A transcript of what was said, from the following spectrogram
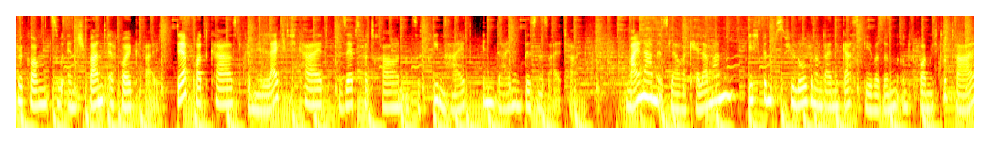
willkommen zu Entspannt Erfolgreich, der Podcast für mehr Leichtigkeit, Selbstvertrauen und Zufriedenheit in deinem Businessalltag. Mein Name ist Laura Kellermann, ich bin Psychologin und deine Gastgeberin und freue mich total,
